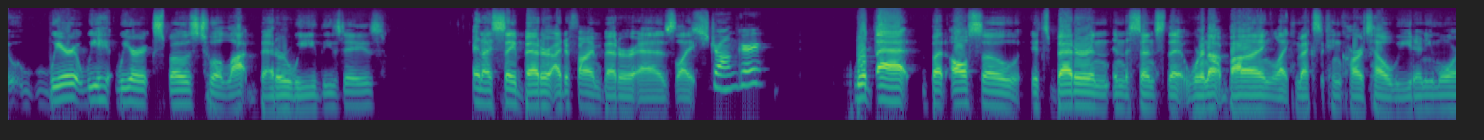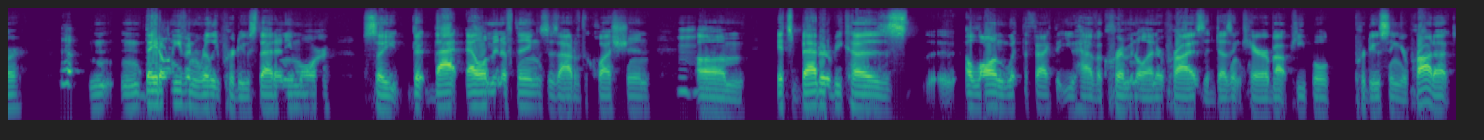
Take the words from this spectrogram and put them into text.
we're we we are exposed to a lot better weed these days, and I say better. I define better as like stronger? well that, but also it's better in in the sense that we're not buying like Mexican cartel weed anymore. N- n- they don't even really produce that anymore. So you, th- that element of things is out of the question. Mhm. Um, it's better because, uh, along with the fact that you have a criminal enterprise that doesn't care about people producing your product,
